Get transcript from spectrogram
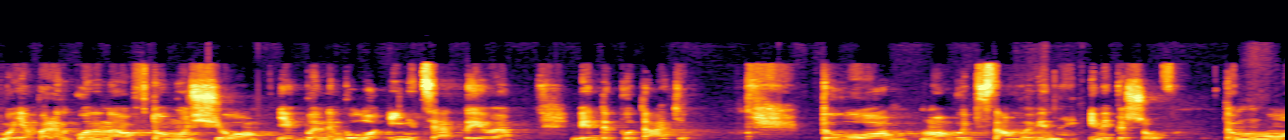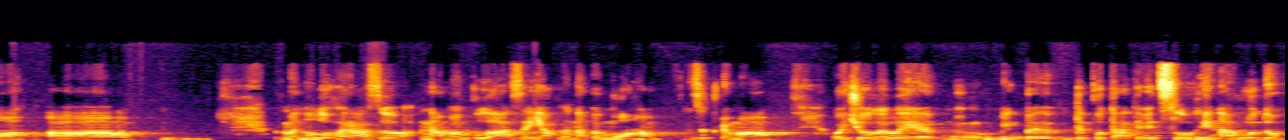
Бо я переконана в тому, що якби не було ініціативи від депутатів, то, мабуть, сам би він і не пішов. Тому а, минулого разу нами була заявлена вимога. Зокрема, очолили м, якби депутати від Слуги народу.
